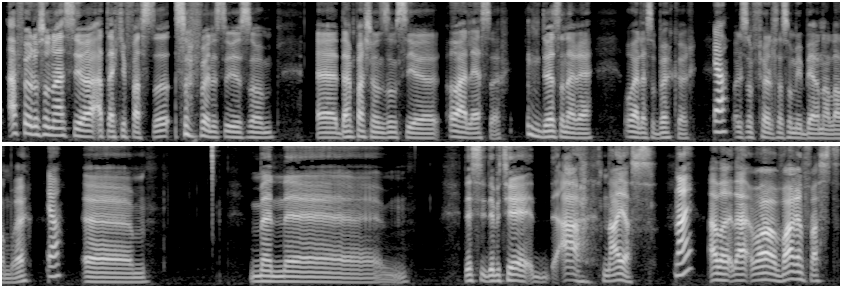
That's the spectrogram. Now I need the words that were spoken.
Jeg føler som når jeg sier at jeg ikke fester, så føles det ut som eh, den personen som sier 'Å, jeg leser'. Du er sånn derre 'Å, jeg leser bøker'. Ja. Og liksom føler seg så mye bedre enn alle andre. Ja. Ehm, men uh, det, det betyr ah, Nei, ass. Nei? Eller det er, hva, hva er en fest?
